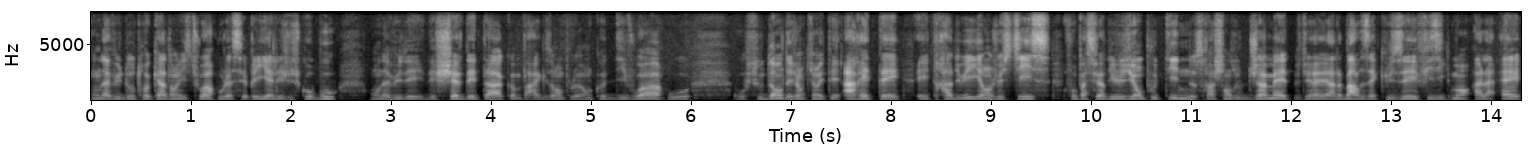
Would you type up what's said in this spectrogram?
on a vu d'autres cas dans l'histoire où la CPI allait jusqu'au bout. On a vu des, chefs d'État, comme par exemple en Côte d'Ivoire ou au Soudan, des gens qui ont été arrêtés et traduits en justice. Il ne faut pas se faire d'illusions. Poutine ne sera sans doute jamais, je dirais, à la barre des accusés, physiquement à la haie.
